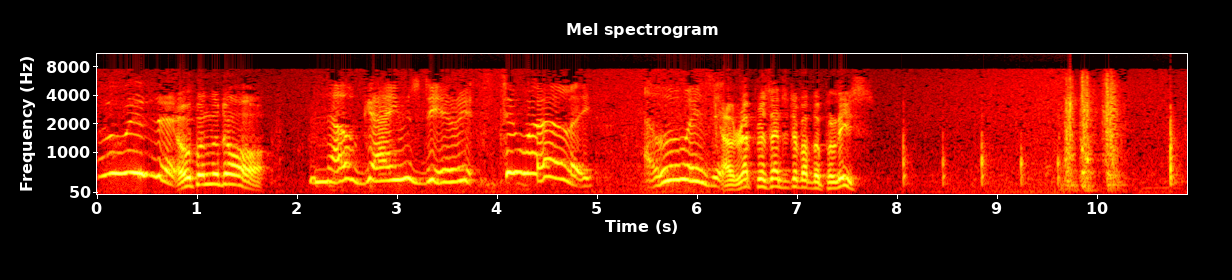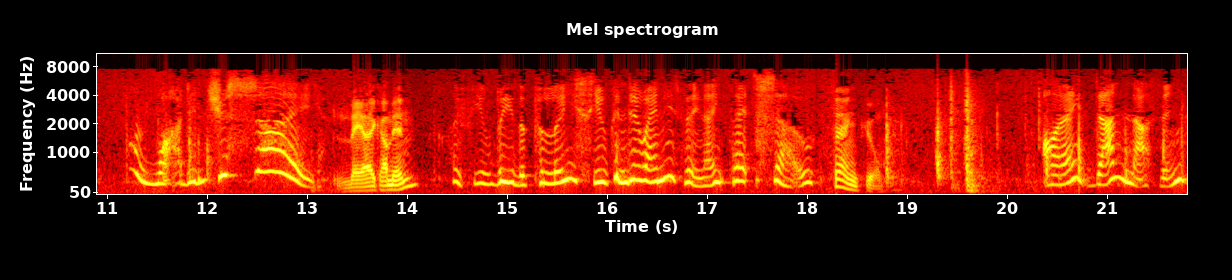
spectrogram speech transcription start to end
Who is it? Open the door. No games, dear. It's too early. Uh, who is it? A representative of the police. Why didn't you say? May I come in? If you be the police, you can do anything, ain't that so? Thank you. I ain't done nothing.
